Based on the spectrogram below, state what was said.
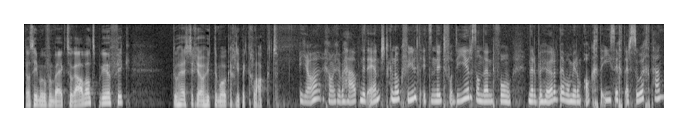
Da sind wir auf dem Weg zur Anwaltsprüfung. Du hast dich ja heute Morgen ein bisschen beklagt. Ja, ich habe mich überhaupt nicht ernst genug gefühlt. Jetzt nicht von dir, sondern von einer Behörde, die wir um Akteneinsicht ersucht haben.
